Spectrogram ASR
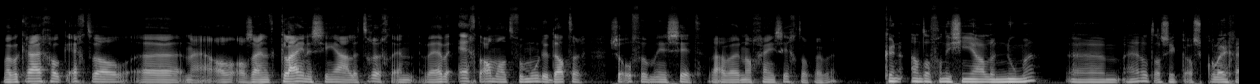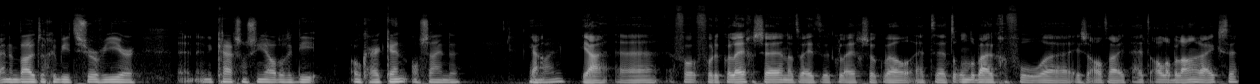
Maar we krijgen ook echt wel, uh, nou, al, al, zijn het kleine signalen terug. En we hebben echt allemaal het vermoeden dat er zoveel meer zit... waar we nog geen zicht op hebben. Kun je een aantal van die signalen noemen? Um, hè, dat als ik als collega in een buitengebied surveilleer... en, en ik krijg zo'n signaal dat ik die ook herken als zijnde ja, ja uh, voor, voor de collega's, en dat weten de collega's ook wel, het, het onderbuikgevoel uh, is altijd het allerbelangrijkste.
